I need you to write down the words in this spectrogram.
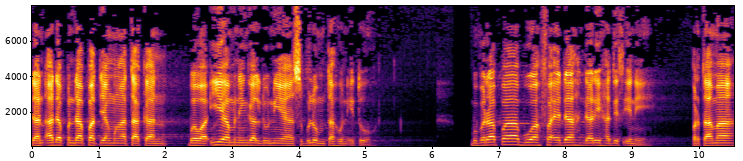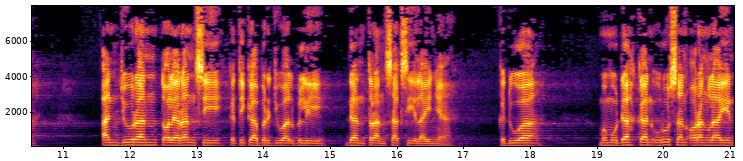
dan ada pendapat yang mengatakan bahwa ia meninggal dunia sebelum tahun itu. Beberapa buah faedah dari hadis ini. Pertama, anjuran toleransi ketika berjual beli dan transaksi lainnya. Kedua, memudahkan urusan orang lain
